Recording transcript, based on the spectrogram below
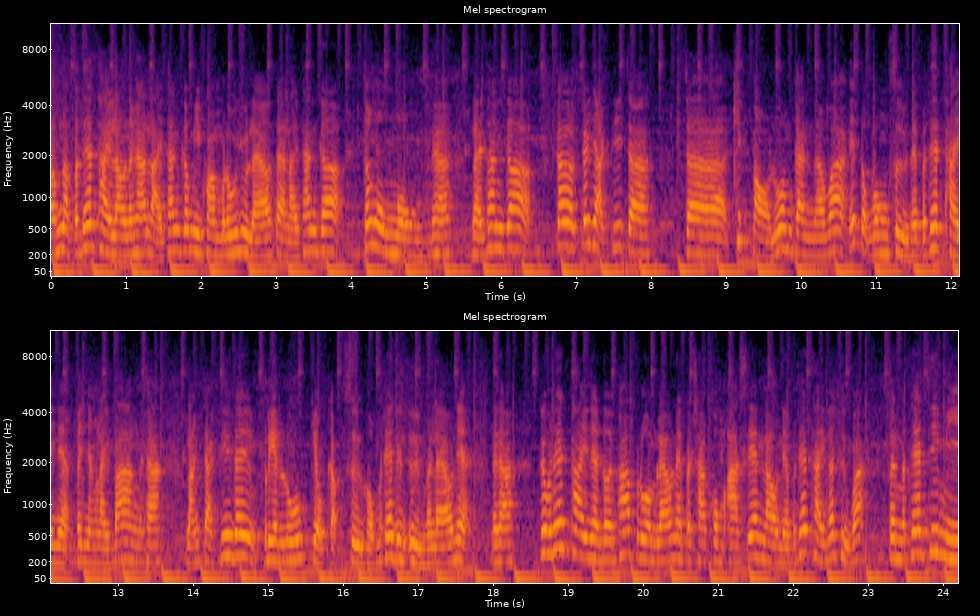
สำหรับประเทศไทยเรานะคะ หลายท่านก็มีความรู้อยู่แล้ว แต่หลายท่านก็ก็งงงๆนะคะหลายท่านก็ก็ก็อยากที่จะจะคิดต่อร่วมกันนะว่าเอ๊ะตกลงสื่อในประเทศไทยเนี่ยเป็นอย่างไรบ้างนะคะ หลังจากที่ได้เรียนรู้เกี่ยวกับสื่อของประเทศอื่น ๆ มาแล้วเนี่ยนะคะคือประเทศไทยเนี่ยโดยภาพรวมแล้วในประชาคมอาเซียนเราเนี่ยประเทศไทยก็ถือว่าเป็นประเทศที่มี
